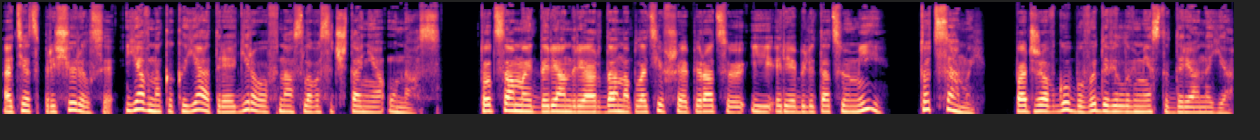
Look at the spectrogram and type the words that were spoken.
Отец прищурился, явно, как и я, отреагировав на словосочетание «у нас». «Тот самый Дариан Риордан, оплативший операцию и реабилитацию Мии?» «Тот самый», — поджав губы, выдавила вместо Дариана я.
